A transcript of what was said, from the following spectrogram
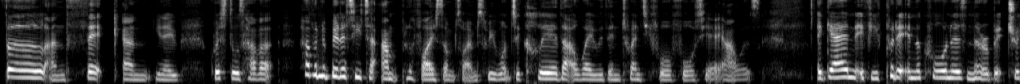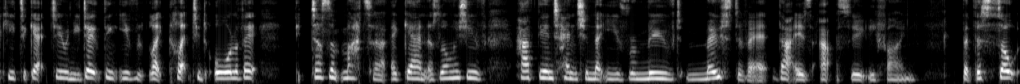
full and thick, and you know crystals have a have an ability to amplify sometimes. So we want to clear that away within 24, 48 hours. Again, if you've put it in the corners and they're a bit tricky to get to and you don't think you've like collected all of it, it doesn't matter. Again, as long as you've had the intention that you've removed most of it, that is absolutely fine. But the salt,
